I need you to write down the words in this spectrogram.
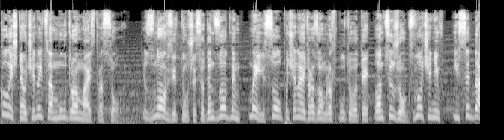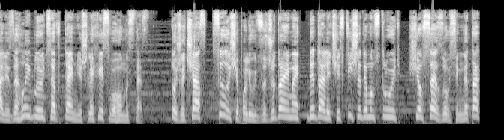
колишня учениця мудрого майстра Сола. Знов зіткнувшись один з одним, Мей і Сол починають разом розплутувати ланцюжок злочинів і все далі заглиблюються в темні шляхи свого мистецтва. В той же час сили, що полюють за джедаями, дедалі частіше демонструють, що все зовсім не так,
